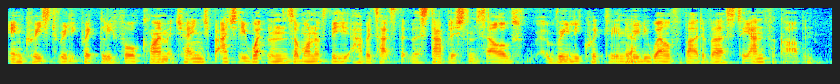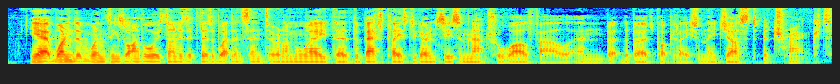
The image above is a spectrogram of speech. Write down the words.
increased really quickly for climate change, but actually wetlands are one of the habitats that establish themselves really quickly and Yeah. really well for biodiversity and for carbon. Yeah, one of the one of the things that I've always done is if there's a wetland centre and I'm away, the the best place to go and see some natural wildfowl and but the birds population they just attract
